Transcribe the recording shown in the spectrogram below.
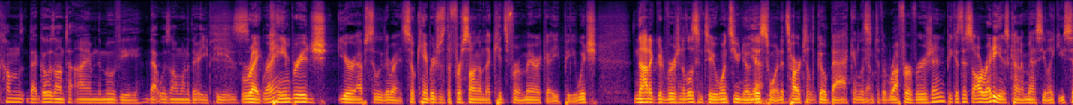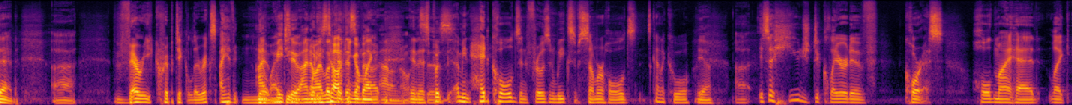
comes that goes on to I Am the Movie that was on one of their EPs. right. Right. Cambridge. You're absolutely right. So Cambridge was the first song on the Kids for America EP, which not a good version to listen to once you know Yeah. this one. It's hard to go back and listen to the rougher version because this already is kind of messy, like you said. Uh, very cryptic lyrics. I have no I- me idea. too. I know. What I he's looked at this, I'm like, I don't know in this this, is. but I mean, head colds and frozen weeks of summer holds. It's kind of cool. Yeah. Uh, it's a huge declarative chorus. Hold my head, like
